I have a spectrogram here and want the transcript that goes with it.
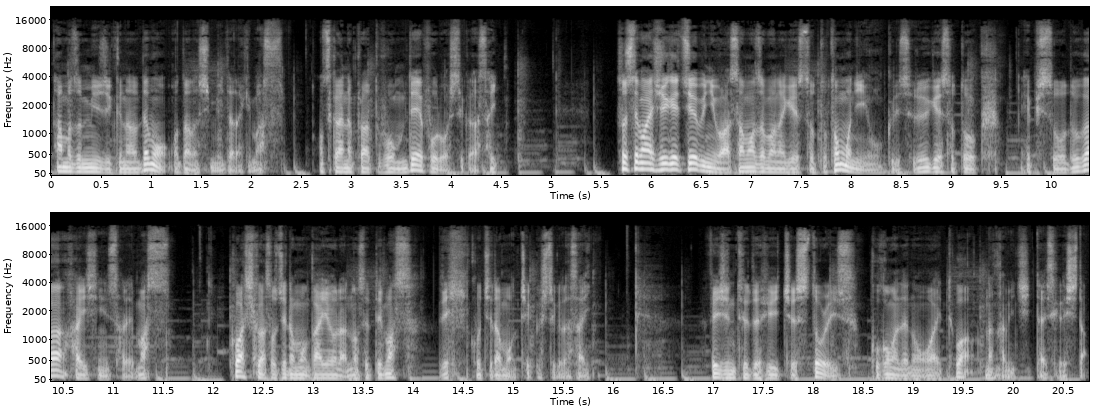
Amazon Music などでもお楽しみいただけます。お使いのプラットフォームでフォローしてください。そして毎週月曜日には様々なゲストと共にお送りするゲストトーク、エピソードが配信されます。詳しくはそちらも概要欄載せています。ぜひこちらもチェックしてください。Vision to the Future Stories ここまでのお相手は中道大輔でした。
